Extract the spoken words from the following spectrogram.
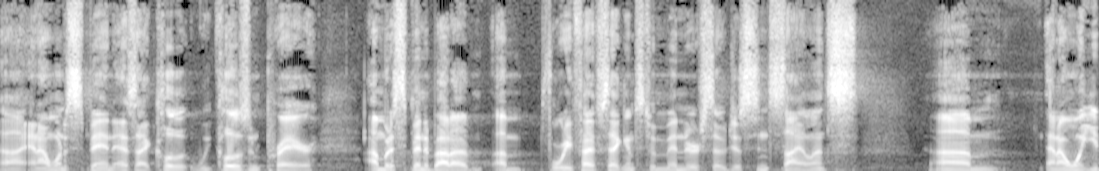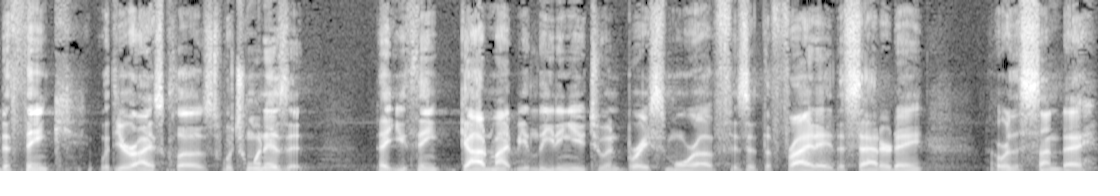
uh, and I want to spend, as I clo- we close in prayer, I'm going to spend about a, a, 45 seconds to a minute or so just in silence. Um, and I want you to think, with your eyes closed, which one is it that you think God might be leading you to embrace more of? Is it the Friday, the Saturday, or the Sunday?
